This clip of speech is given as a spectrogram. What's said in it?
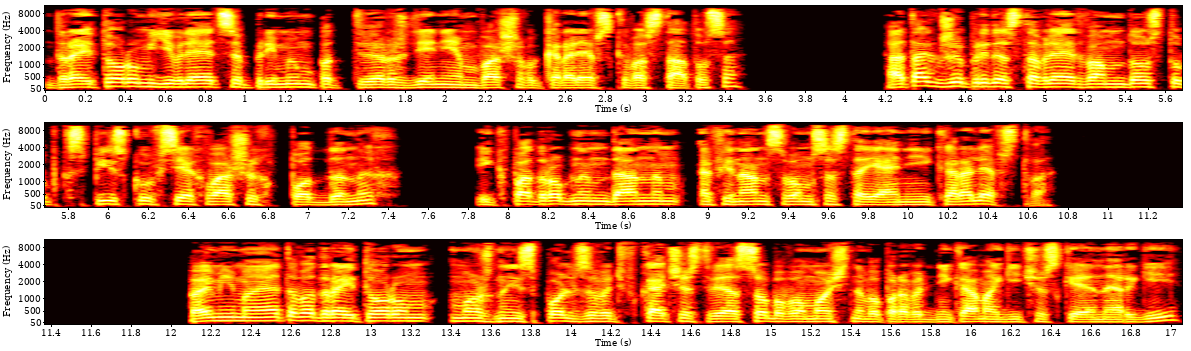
Драйторум является прямым подтверждением вашего королевского статуса, а также предоставляет вам доступ к списку всех ваших подданных и к подробным данным о финансовом состоянии королевства. Помимо этого, Драйторум можно использовать в качестве особого мощного проводника магической энергии,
